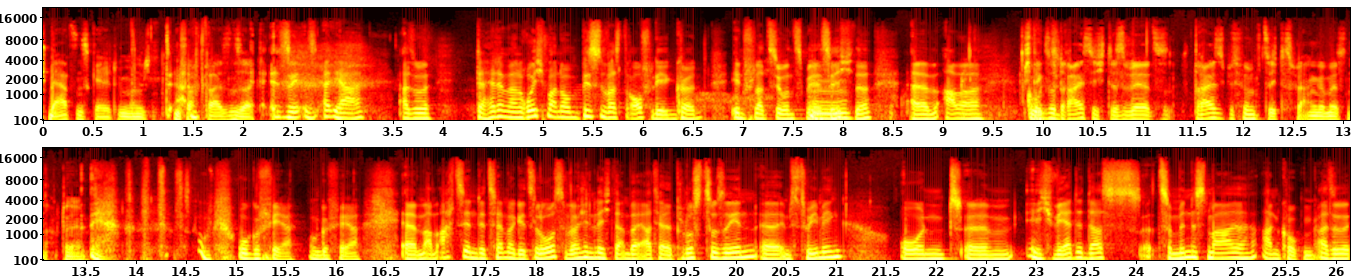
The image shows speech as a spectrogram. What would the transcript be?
Schmerzensgeld, wie man in Fachkreisen sagt. Ja, also da hätte man ruhig mal noch ein bisschen was drauflegen können, inflationsmäßig. Mhm. Ne? Ähm, aber ich denke so 30, das wäre jetzt 30 bis 50, das wäre angemessen aktuell. Ja, ungefähr, ungefähr. Ähm, am 18. Dezember geht's los, wöchentlich dann bei RTL Plus zu sehen äh, im Streaming. Und ähm, ich werde das zumindest mal angucken. Also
